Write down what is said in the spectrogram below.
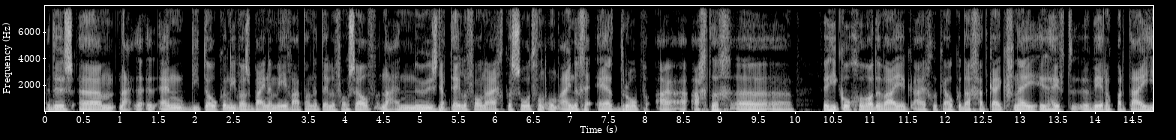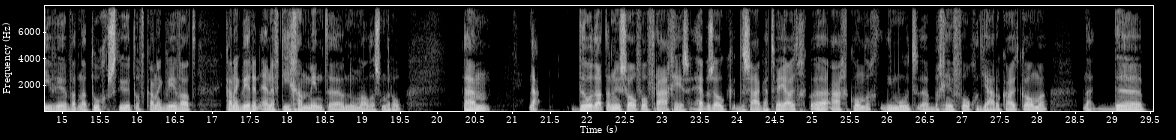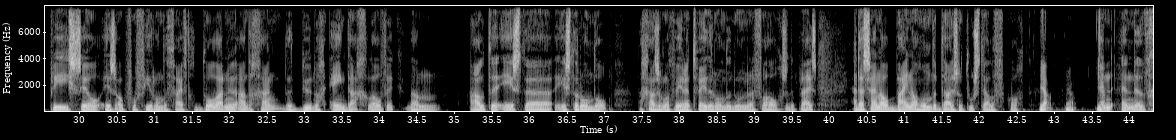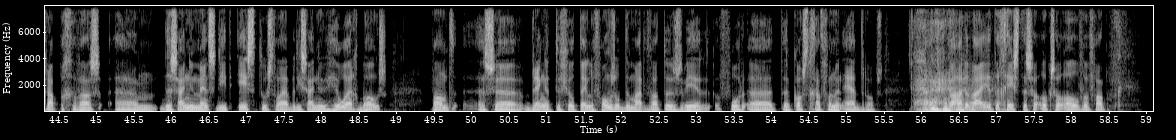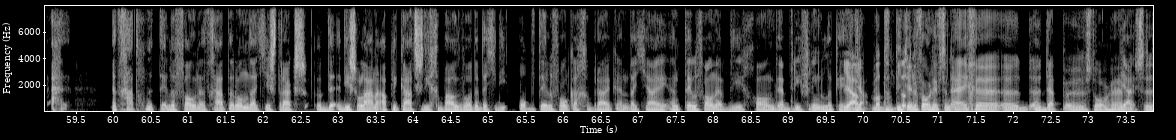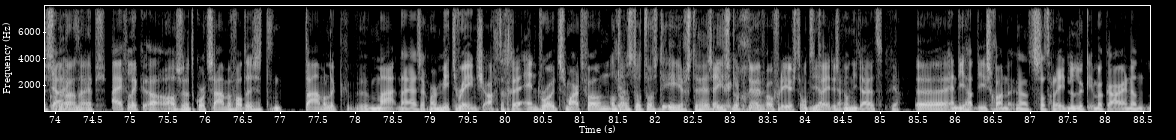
Dus, ehm, nou, eh, en die token die was bijna meer waard dan de telefoon zelf. Nou, en nu is die Ja. telefoon eigenlijk een soort van oneindige airdrop-achtig eh eh, vehikel geworden. Waar je eigenlijk elke dag gaat kijken van... hé, heeft eh, weer een partij hier weer wat naartoe gestuurd? Of kan ik weer wat, kan ik weer een NFT gaan minten? Noem alles maar op. Ehm, doordat er nu zoveel vraag is, hebben ze ook de Saga 2 uitge- eh, aangekondigd. Die moet eh, begin volgend jaar ook uitkomen. Nou, de pre-sale is ook voor 450 dollar nu aan de gang. Dat duurt nog één dag, geloof ik. Dan houdt de eerste, eerste ronde op. Dan gaan ze ook nog weer een tweede ronde doen en dan verhogen ze de prijs. Ja, daar zijn al bijna 100.000 toestellen verkocht. Ja, ja. Ja. En, en het grappige was, ehm, er zijn nu mensen die het eerste toestel hebben, die zijn nu heel erg boos. Want eh, ze brengen te veel telefoons op de markt, wat dus weer voor eh de kosten gaat van hun airdrops. Daar hadden wij het er gisteren ook zo over van. eh, Het gaat om de telefoon. Het gaat erom dat je straks de, die Solana-applicaties die gebouwd worden, dat je die op de telefoon kan gebruiken. En dat jij een telefoon hebt die gewoon Web3-vriendelijk is. Ja, Ja, want Die dat- telefoon heeft een eigen eh DApp-store. hè Juist. Met uh, Ja, Solana-apps. eigenlijk, eh, als we het kort samenvatten, is het een tamelijk eh, ma nou ja, zeg maar mid-range-achtige Android smartphone. Althans, dat was de eerste. Hè? Zeker, die is ik nog, heb het nu eh, even over de eerste, want de ja, tweede is nog niet uit. Ja. Eh, en die, had, die is gewoon, nou, het zat redelijk in elkaar. En dan,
